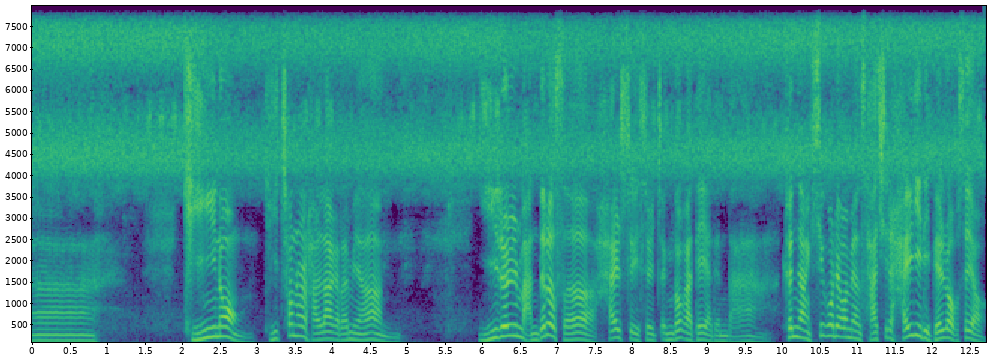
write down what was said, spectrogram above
어, 기농, 기촌을 하려 그러면 일을 만들어서 할 수 있을 정도가 돼야 된다. 그냥 시골에 오면 사실 할 일이 별로 없어요.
